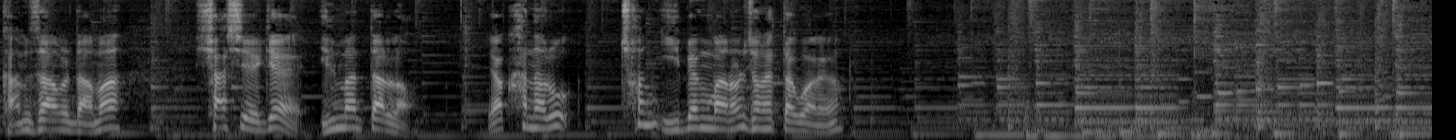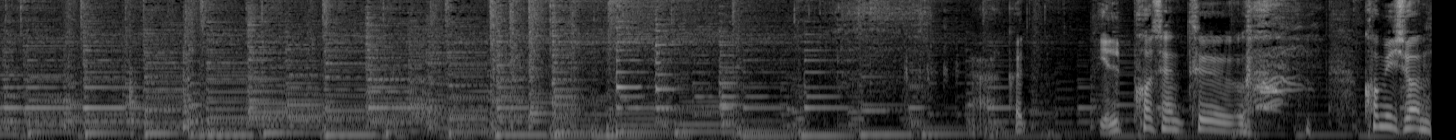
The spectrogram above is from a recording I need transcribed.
감사함을 담아 샤시에게 1만 달러, 약 하나로 1200만 원을 전했다고 하네요. 그1% 커미션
